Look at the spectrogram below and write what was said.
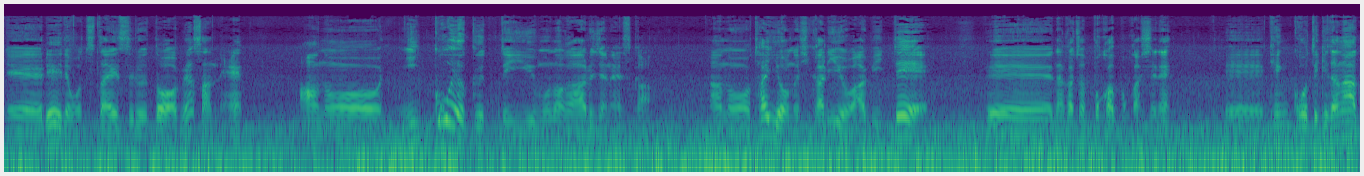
えー、例でお伝えすると、皆さんね、あの日光浴っていうものがあるじゃないですか。あの太陽の光を浴びて、えー、なんかちょっとポカポカしてね、えー、健康的だなっ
